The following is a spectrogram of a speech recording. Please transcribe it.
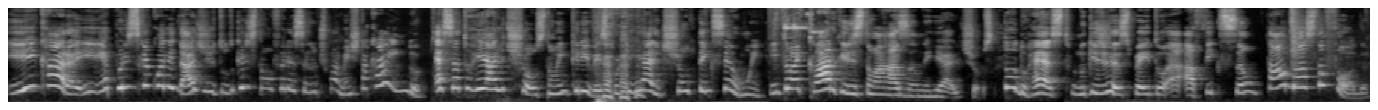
E, cara, e é por isso que a qualidade de tudo que eles estão oferecendo ultimamente tá caindo. Exceto reality shows, tão incríveis, porque reality show tem que ser ruim. Então é claro que eles estão arrasando em reality shows. Todo o resto, no que diz respeito à, à ficção, tá uma bosta foda.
